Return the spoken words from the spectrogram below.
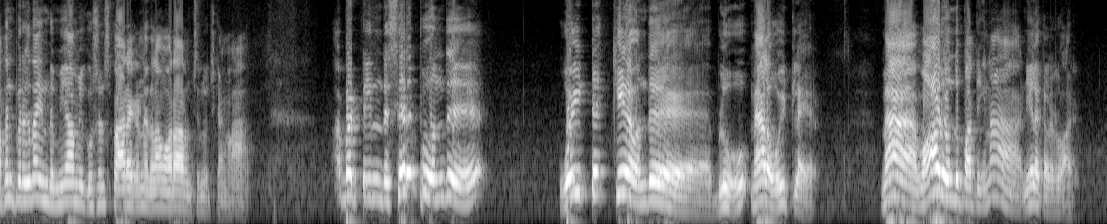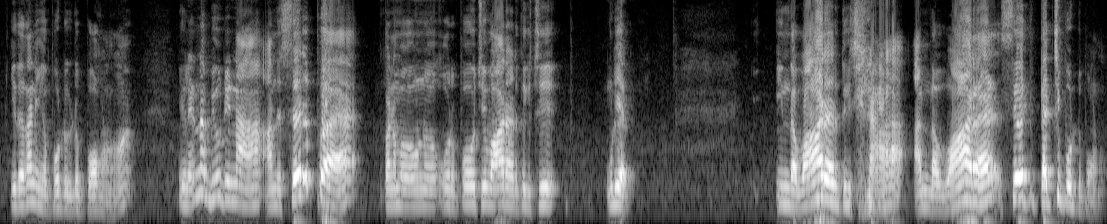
அதன் பிறகு தான் இந்த மியாமி குஷன்ஸ் பேரகன் இதெல்லாம் வர ஆரம்பிச்சுன்னு வச்சுக்கோங்களேன். பட் இந்த செருப்பு வந்து ஒயிட்டு கீழே வந்து ப்ளூ மேலே ஒயிட் லேயர் மே வார் வந்து பார்த்தீங்கன்னா நீல கலர் வார். இதை தான் நீங்கள் போட்டுக்கிட்டு போகணும். இதில் என்ன பியூட்டின்னா அந்த செருப்பை இப்போ நம்ம ஒன்று ஒரு போச்சு வாரம் அறுத்துக்கிச்சு முடியாது. இந்த வாரை அறுத்துக்கிச்சுன்னா அந்த வாரை சேர்த்து தச்சு போட்டு போகணும்.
